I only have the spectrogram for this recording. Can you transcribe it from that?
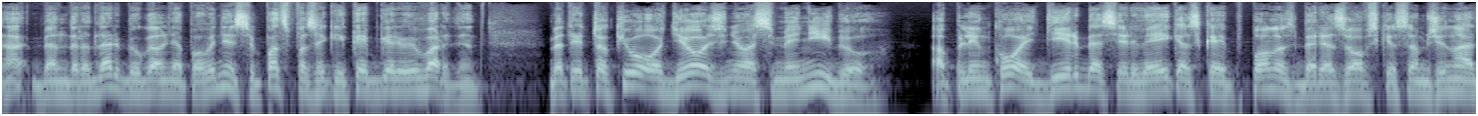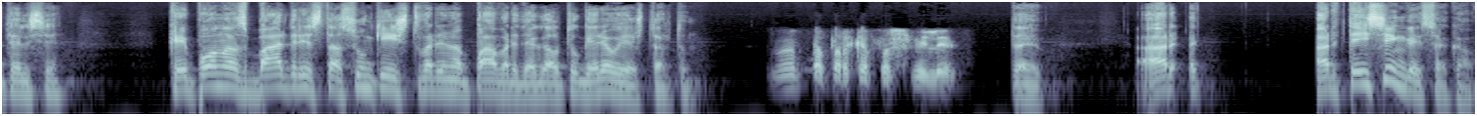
na, bendradarbių gal nepavadinsiu, pats pasakyk, kaip geriau įvardint, bet tai tokių odiozinių asmenybių aplinkoje dirbęs ir veikęs kaip ponas Berezovskis amžinatelsi, kaip ponas Badris tą sunkiai ištvarėme pavardę, gal tu geriau ją ištartum. Na, Patarkasašvili. Taip. Ar, ar teisingai sakau?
